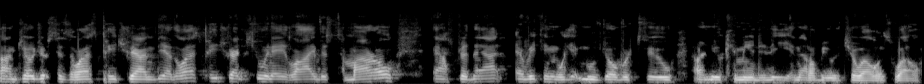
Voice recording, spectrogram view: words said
Um, Jojo says the last Patreon, yeah, the last Patreon Q and A live is tomorrow. After that, everything will get moved over to our new community, and that'll be with Joel as well.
